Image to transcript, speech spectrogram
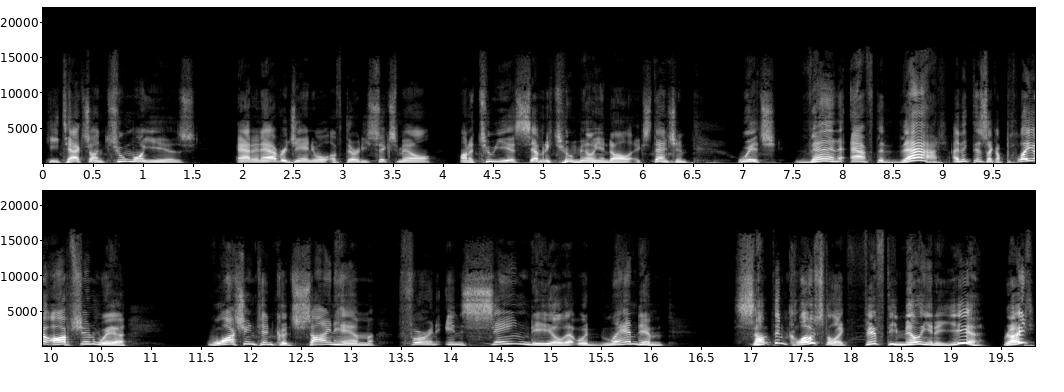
he tacks on two more years at an average annual of 36 mil on a two-year, $72 million extension. Which then after that, I think there's like a player option where Washington could sign him for an insane deal that would land him something close to like 50 million a year, right?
